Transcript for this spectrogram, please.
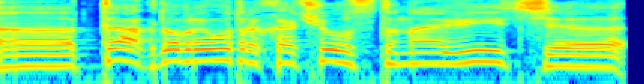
А, так, доброе утро. Хочу установить э,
